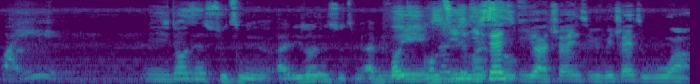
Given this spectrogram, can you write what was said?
Why? It doesn't suit me. I, it doesn't suit me. I prefer But to you, come to you, me you said you are trying to you've been trying to woo her.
